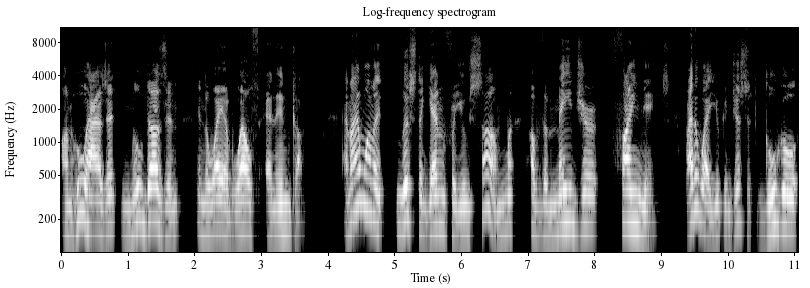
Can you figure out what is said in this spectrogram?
on who has it and who doesn't in the way of wealth and income. And I want to list again for you some of the major findings. By the way, you can just Google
